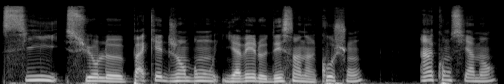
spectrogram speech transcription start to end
si sur le paquet de jambon, il y avait le dessin d'un cochon, inconsciemment,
